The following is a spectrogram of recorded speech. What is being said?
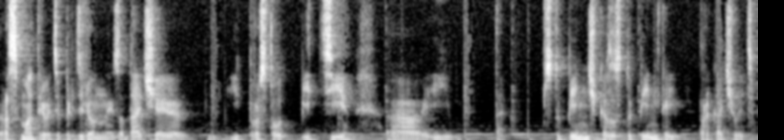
рассматривать определенные задачи и просто вот идти и так ступенечка за ступенькой прокачивать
